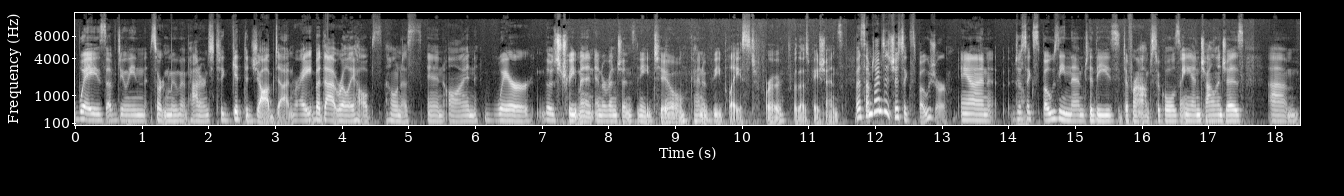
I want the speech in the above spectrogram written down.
ways of doing certain movement patterns to get the job done, right? But that really helps hone us in on where those treatment interventions need to kind of be placed for for those patients. But sometimes it's just exposure and just exposing them to these different obstacles and challenges. Um,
